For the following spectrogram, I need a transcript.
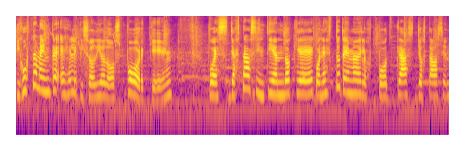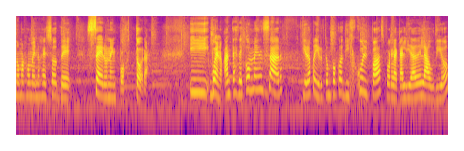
Y justamente es el episodio 2 porque pues ya estaba sintiendo que con este tema de los podcasts yo estaba haciendo más o menos eso de ser una impostora. Y bueno, antes de comenzar, quiero pedirte un poco disculpas por la calidad del audio.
